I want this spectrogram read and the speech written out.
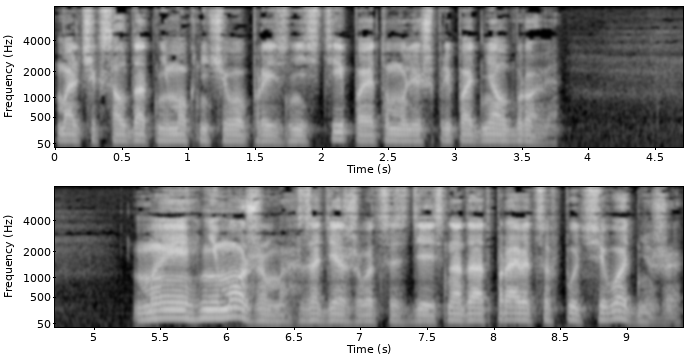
мальчик-солдат не мог ничего произнести, поэтому лишь приподнял брови. «Мы не можем задерживаться здесь, надо отправиться в путь сегодня же.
